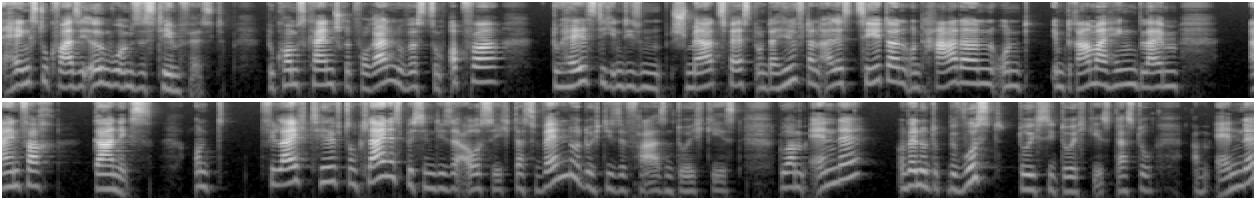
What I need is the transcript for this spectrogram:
hängst du quasi irgendwo im System fest. Du kommst keinen Schritt voran, du wirst zum Opfer, du hältst dich in diesem Schmerz fest und da hilft dann alles Zetern und Hadern und im Drama hängen bleiben einfach gar nichts. Und vielleicht hilft so ein kleines bisschen diese Aussicht, dass wenn du durch diese Phasen durchgehst, du am Ende, und wenn du bewusst durch sie durchgehst, dass du am Ende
